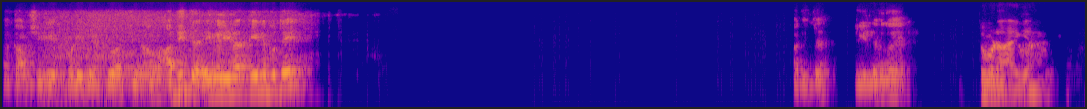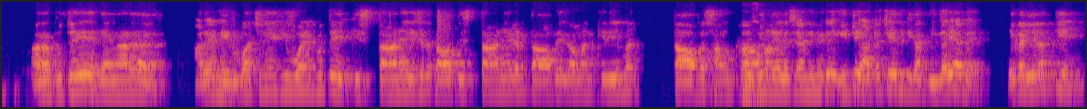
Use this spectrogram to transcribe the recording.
තවශිකේ පොඩි ගැටලුවක් තියෙනවා. අදිත ඒක ලියලා තියෙන පුතේ. අදිත ලියලාද කොහෙද? ඔබට ආයෙ කියන්න. අර පුතේ දැන් අර අරයා නිර්වචනය කිව්වනේ පුතේ එක් ස්ථානයක සිට තවත් ස්ථානයකට තාපය ගමන් කිරීම තාප සංක්‍රමණය ලෙස හැඳින්වෙන කියලා ඊට යට ඡේද ටිකක් දිගයි හැබැයි. ඒක ලියලා තියෙන්නේ.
